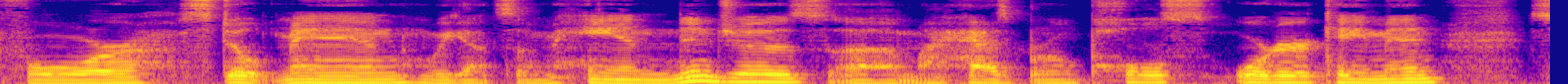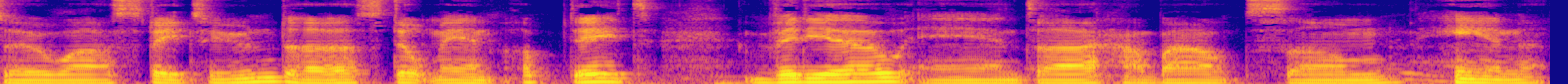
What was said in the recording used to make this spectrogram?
for Stiltman. We got some hand ninjas. Uh, my Hasbro Pulse order came in. So uh, stay tuned. Uh, Stiltman update video. And uh, how about some hand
